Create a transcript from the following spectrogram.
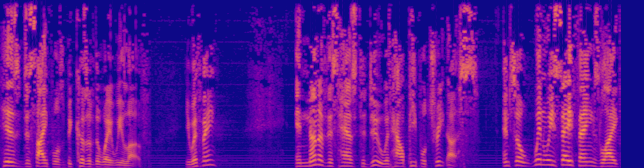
His disciples because of the way we love. You with me? And none of this has to do with how people treat us. And so when we say things like,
